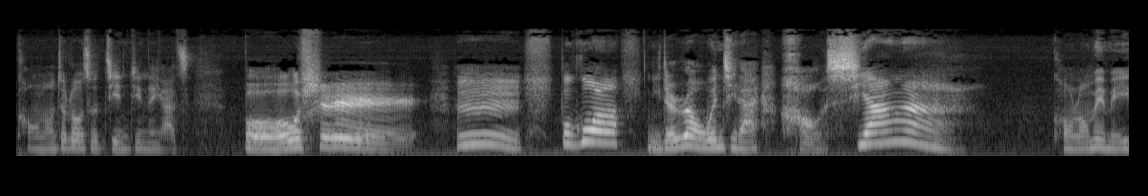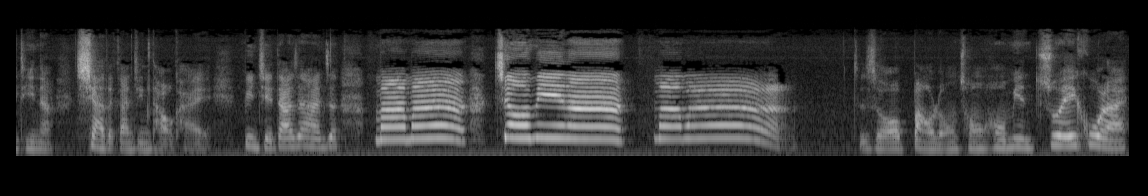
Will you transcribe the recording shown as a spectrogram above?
恐龙就露出尖尖的牙齿，“不是，嗯，不过你的肉闻起来好香啊。”恐龙妹妹一听啊，吓得赶紧逃开，并且大声喊着：“妈妈，救命啊！妈妈！”这时候，暴龙从后面追过来，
